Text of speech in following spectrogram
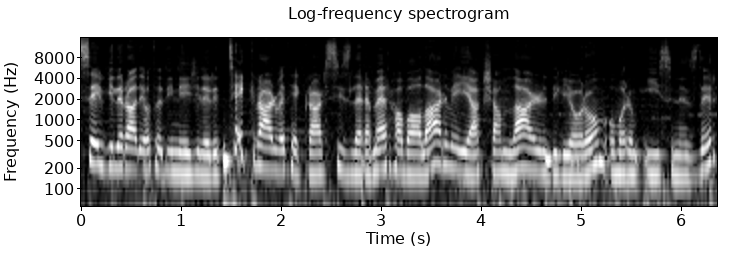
sevgili Radyo Ata dinleyicileri tekrar ve tekrar sizlere merhabalar ve iyi akşamlar diliyorum. Umarım iyisinizdir.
